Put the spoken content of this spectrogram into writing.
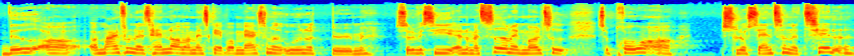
ved at, og mindfulness handler om, at man skaber opmærksomhed uden at dømme. Så det vil sige, at når man sidder med et måltid, så prøver at slå sanserne til,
